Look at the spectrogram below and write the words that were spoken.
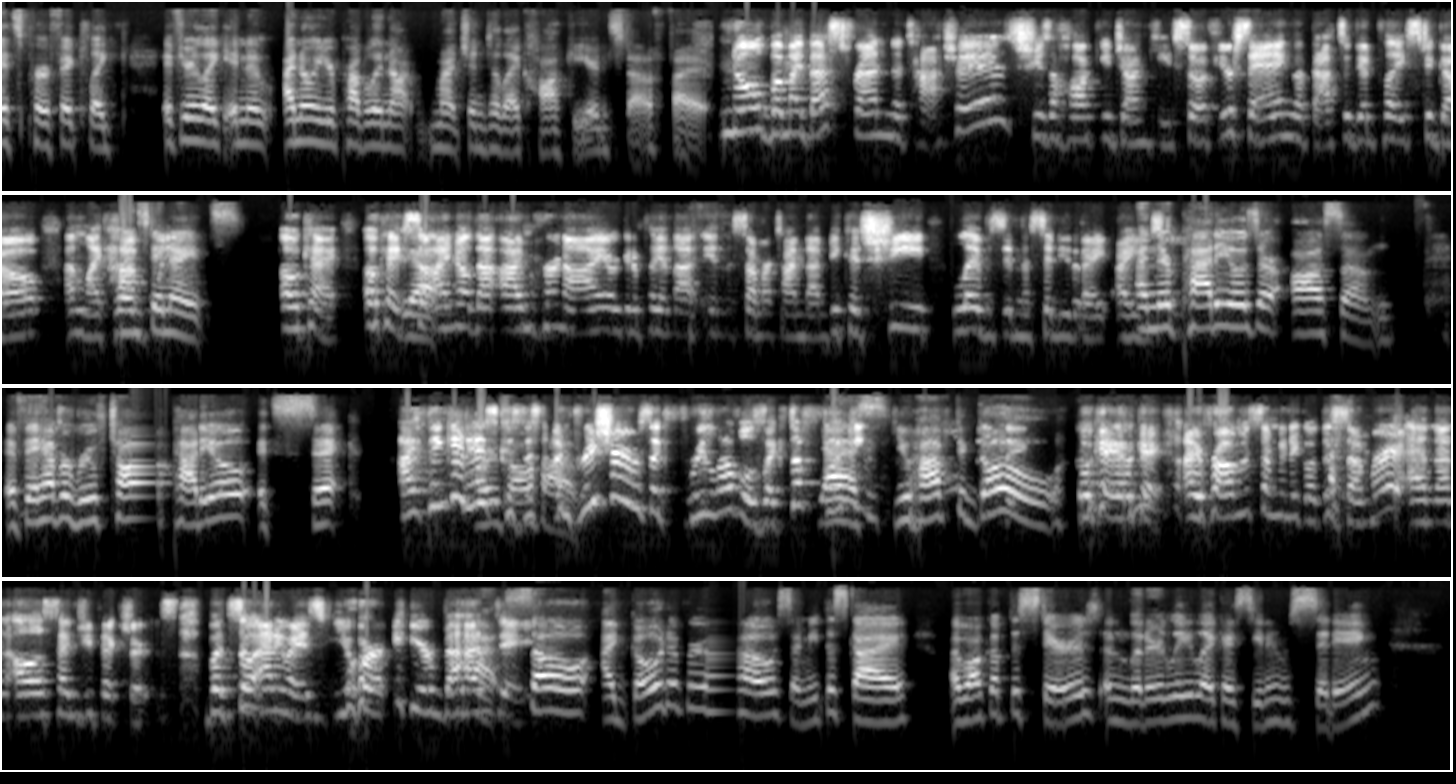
it's perfect. Like if you're like into, I know you're probably not much into like hockey and stuff, but no, but my best friend Natasha is, she's a hockey junkie. So if you're saying that that's a good place to go and like Wednesday nights. Okay. Okay. Yeah. So I know that I'm her and I are going to play in that in the summertime then because she lives in the city that I, I and their patios are awesome. If they have a rooftop patio, it's sick. I think it is because this. I'm pretty sure it was like three levels. Like it's a yes, fucking. You have to go. Okay, okay. I promise I'm gonna go this summer, and then I'll send you pictures. But so, anyways, your your bad yeah, day. So I go to brew house. I meet this guy. I walk up the stairs, and literally, like, I seen him sitting,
